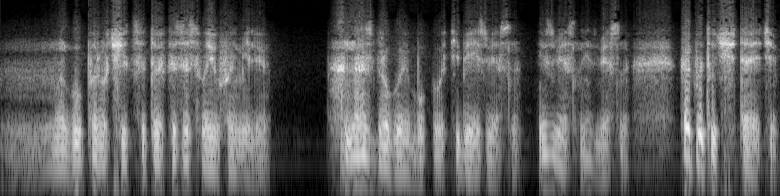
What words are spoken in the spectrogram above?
«Могу поручиться только за свою фамилию. Она с другой буквы тебе известна. Известно, известно. Как вы тут считаете?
